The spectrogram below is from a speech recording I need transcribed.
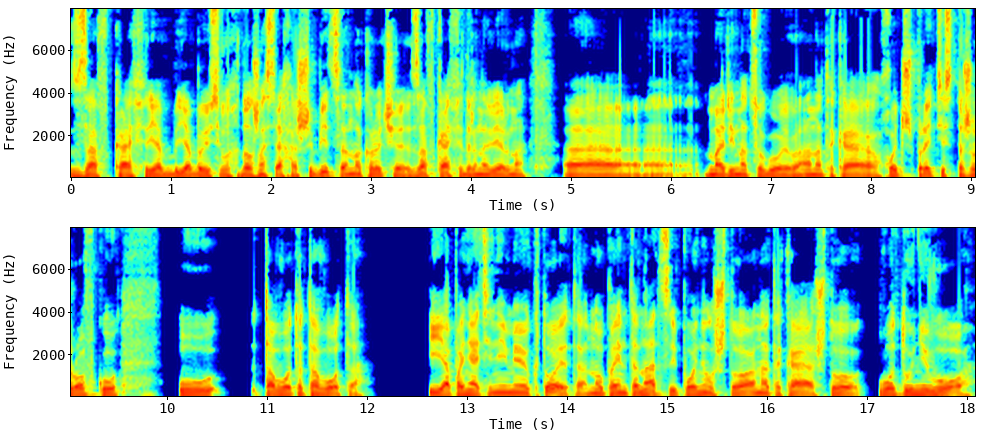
зав кафедры, я, я боюсь в их должностях ошибиться, но, короче, зав кафедры, наверное, э, Марина Цугоева, она такая, хочешь пройти стажировку у того-то, того-то? И я понятия не имею, кто это, но по интонации понял, что она такая, что вот у него.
